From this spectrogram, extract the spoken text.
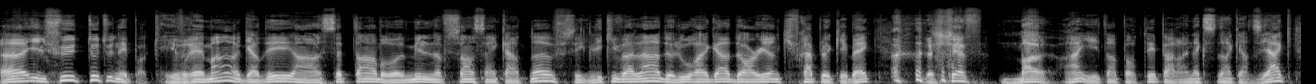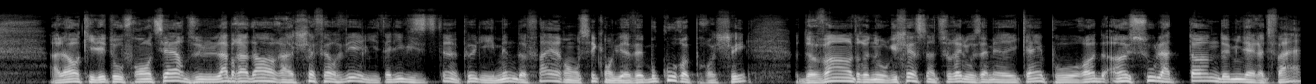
Euh, il fut toute une époque. Et vraiment, regardez, en septembre 1959, c'est l'équivalent de l'ouragan Dorian qui frappe le Québec. le chef meurt. Hein. Il est emporté par un accident cardiaque. Alors qu'il est aux frontières du Labrador à Shefferville, il est allé visiter un peu les mines de fer. On sait qu'on lui avait beaucoup reproché de vendre nos richesses naturelles aux Américains pour un, un sou la tonne de minerais de fer.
